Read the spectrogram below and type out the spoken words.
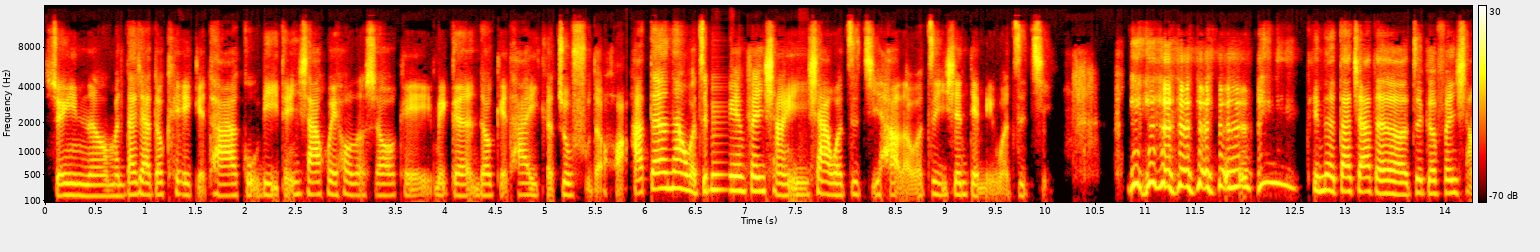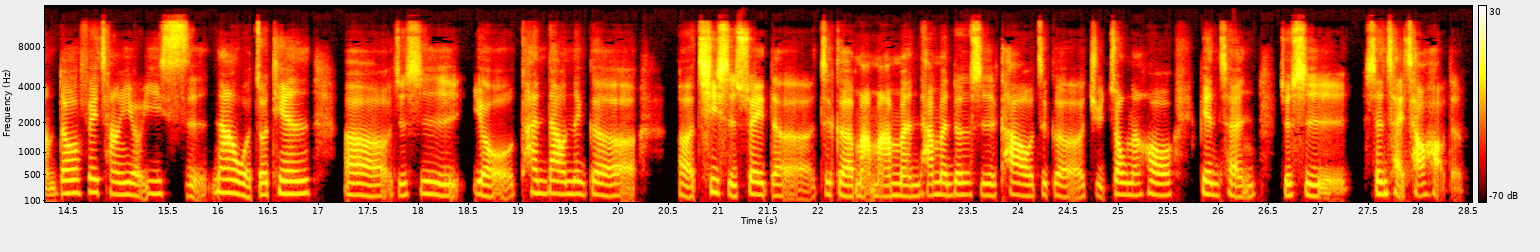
所以呢，我们大家都可以给她鼓励。等一下会后的时候，可以每个人都给她一个祝福的话。好的，那我这边分享一下我自己好了，我自己先点名我自己。呵呵呵呵呵呵听了大家的这个分享都非常有意思。那我昨天呃，就是有看到那个呃七十岁的这个妈妈们，她们都是靠这个举重，然后变成就是身材超好的。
